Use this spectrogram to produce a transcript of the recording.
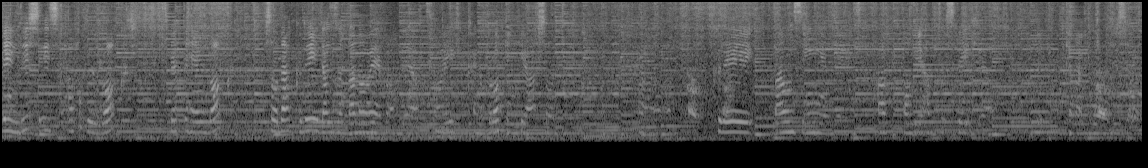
then this is have to lock, left hand lock, so that clay doesn't run away from there. So it's kind of blocking here. So uh, clay bouncing and then have, only have to stay here. It cannot go this way.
